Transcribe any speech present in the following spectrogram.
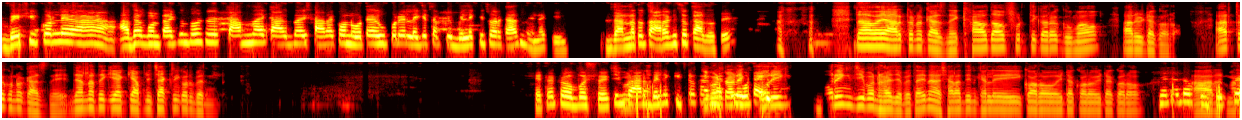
বেশি করলে আ ০.৫ ঘণ্টা কিন্তু কাম নাই, কাজ নাই সারাক্ষণ ওটার উপরে লেগে থাকতে বেলেগ কিছু আর কাজ নেই নাকি? জান্নাতে তো আরও কিছু কাজ আছে। না ভাই আর কোনো কাজ নেই। খাও-দাও, ফুর্তি করো, ঘুমাও আর ওইটা করো। আর তো কোনো কাজ নেই। জান্নাতে গিয়া কি আপনি চাকরি করবেন? সেটা তো অবশ্যই। কিন্তু আর বেলেগ কিছু কাজ অনেক ওটাই। বোরিং, জীবন হয়ে যাবে, তাই না? সারাদিন খালি এই করো, এটা করো, এটা করো। সেটা আর করতে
